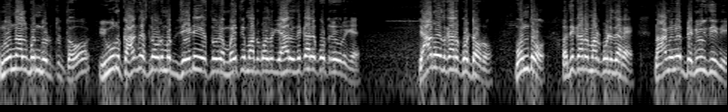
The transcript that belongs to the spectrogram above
ನೂರ್ನಾಲ್ಕು ಬಂದು ಬಿಡ್ತಿತ್ತು ಇವರು ಕಾಂಗ್ರೆಸ್ನವರು ಮತ್ತು ಜೆ ಡಿ ಎಸ್ನವ್ರಿಗೆ ಮೈತ್ರಿ ಮಾಡ್ಕೊಳ್ಳೋಕೆ ಯಾರು ಅಧಿಕಾರ ಕೊಟ್ಟರು ಇವರಿಗೆ? ಯಾರು ಅಧಿಕಾರ ಕೊಟ್ಟವರು? ಒಂದು ಅಧಿಕಾರ ಮಾಡ್ಕೊಂಡಿದ್ದಾರೆ. ನಾವಿನ್ನೂ ಬೆಂಗಳೂರಿದ್ದೀವಿ.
